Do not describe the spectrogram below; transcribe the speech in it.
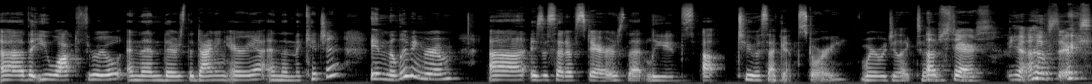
uh, that you walked through, and then there's the dining area, and then the kitchen. In the living room uh, is a set of stairs that leads up to a second story. Where would you like to Upstairs. Yeah, upstairs.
